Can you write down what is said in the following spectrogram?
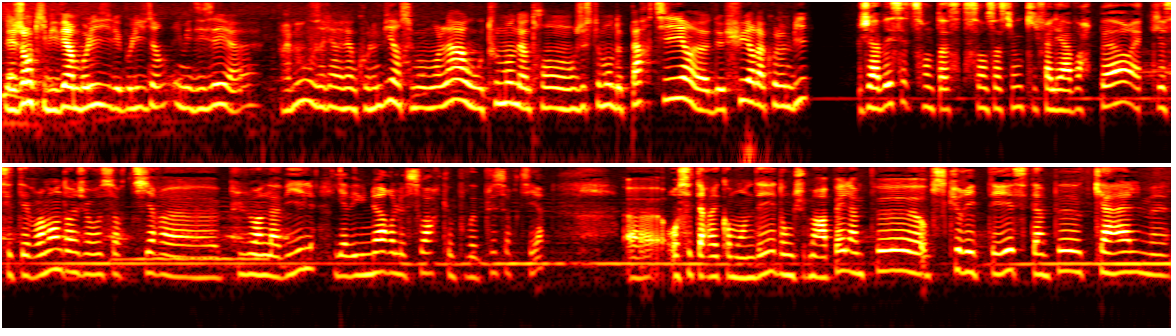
Les gens qui vivaient en Bolivie, les Boliviens, ils me disaient euh, Vraiment, vous allez aller en Colombie en ce moment-là où tout le monde est en train justement de partir, euh, de fuir la Colombie J'avais cette sensation qu'il fallait avoir peur et que c'était vraiment dangereux de sortir euh, plus loin de la ville. Il y avait une heure le soir qu'on ne pouvait plus sortir. on s'était recommandé, donc je me rappelle un peu obscurité, c'était un peu calme,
